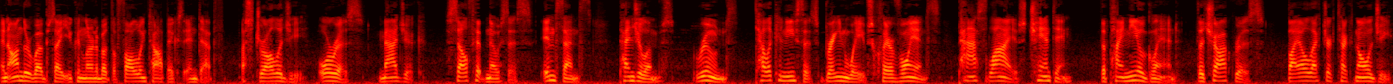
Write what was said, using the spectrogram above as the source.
and on their website you can learn about the following topics in depth astrology, auras, magic, self hypnosis, incense, pendulums, runes, telekinesis, brainwaves, clairvoyance, past lives, chanting, the pineal gland, the chakras, bioelectric technology,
